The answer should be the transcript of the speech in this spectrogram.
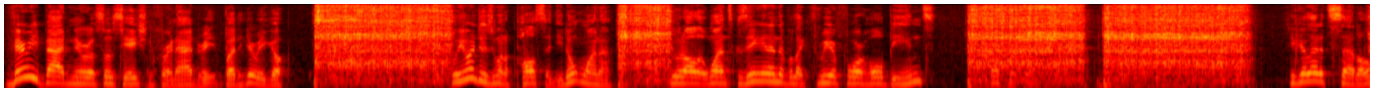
Very bad neuroassociation for an ad read, but here we go. So what you want to do is you want to pulse it. You don't want to do it all at once because then you're going to end up with like three or four whole beans. You can let it settle.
